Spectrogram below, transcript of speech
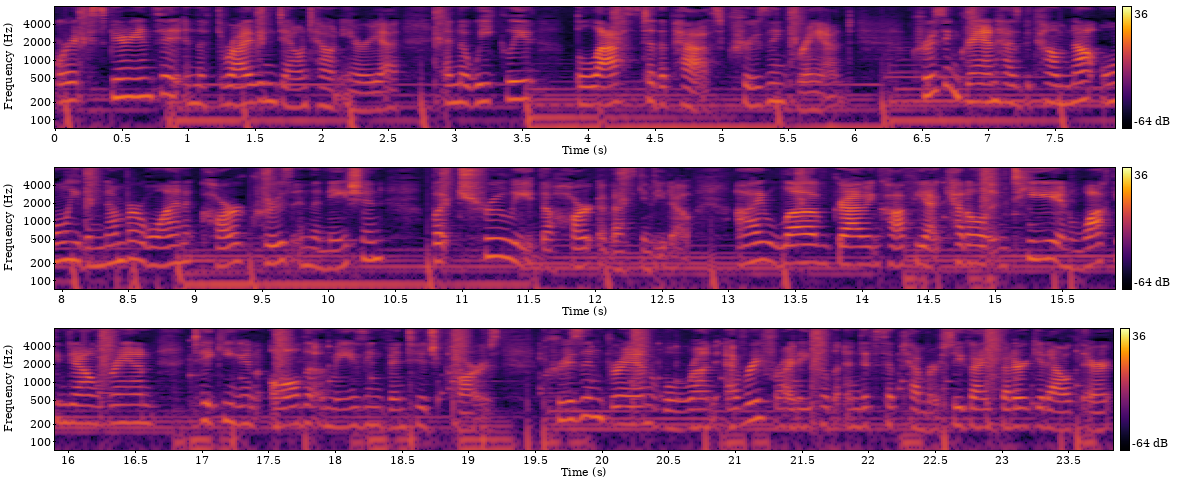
or experience it in the thriving downtown area and the weekly Blast to the Past Cruising Grand. Cruising Grand has become not only the number one car cruise in the nation, but truly the heart of Escondido. I love grabbing coffee at Kettle and Tea and walking down Grand, taking in all the amazing vintage cars. Cruising Grand will run every Friday till the end of September, so you guys better get out there.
